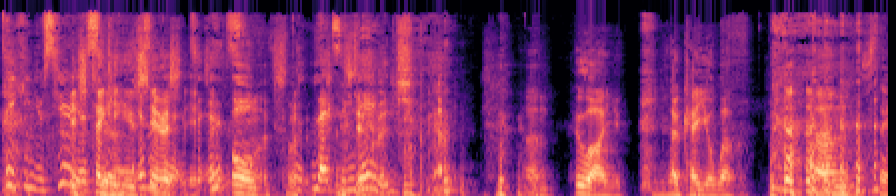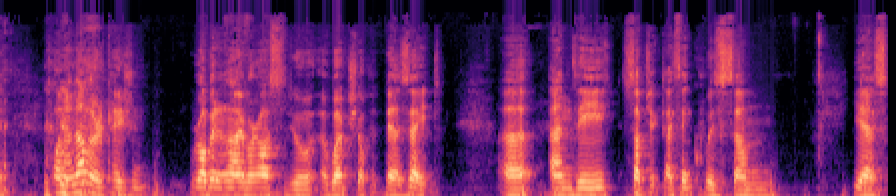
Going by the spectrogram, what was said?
taking you seriously. It's taking you seriously. It? It's, it's, a form of sort of let's engage. Yeah. Um, who are you? Okay, you're welcome. Um, on another occasion, Robin and I were asked to do a, workshop at Birzeit, uh, and the subject, I think, was um, yes,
